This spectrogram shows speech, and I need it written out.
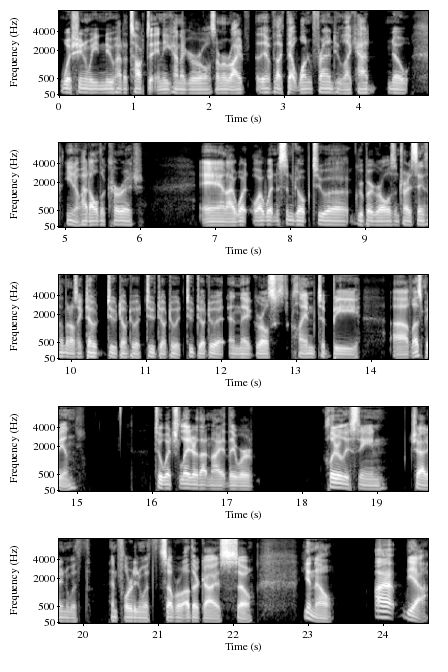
wishing we knew how to talk to any kind of girls. I remember I have like that one friend who like had no, you know, had all the courage. And I, I witnessed him go up to a group of girls and try to say something. I was like, dude, dude, don't do it. Dude, don't do it. Dude, don't do it. And the girls claimed to be uh, lesbians. To which later that night they were clearly seen chatting with and flirting with several other guys. So, you know, uh, yeah,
